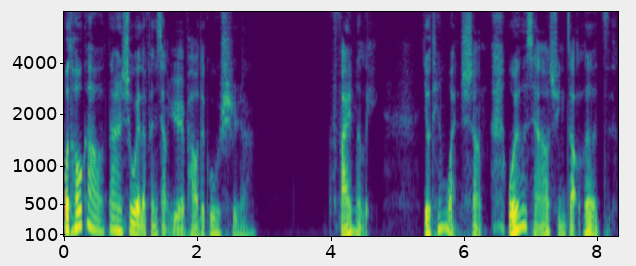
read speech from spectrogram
我投稿当然是为了分享约炮的故事啊。Finally。有天晚上，我又想要寻找乐子，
